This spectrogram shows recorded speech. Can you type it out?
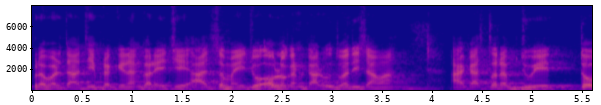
પ્રબળતાથી પ્રકિરણ કરે છે. આ જ સમયે જો અવલોકનકાર ઉધ્વ દિશામાં આકાશ તરફ જુએ તો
